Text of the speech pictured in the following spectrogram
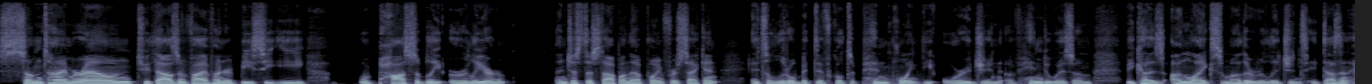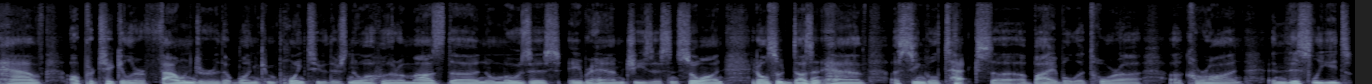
sometime around 2500 BCE or possibly earlier. And just to stop on that point for a second, it's a little bit difficult to pinpoint the origin of Hinduism because, unlike some other religions, it doesn't have a particular founder that one can point to. There's no Ahura Mazda, no Moses, Abraham, Jesus, and so on. It also doesn't have a single text, a, a Bible, a Torah, a Quran. And this leads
